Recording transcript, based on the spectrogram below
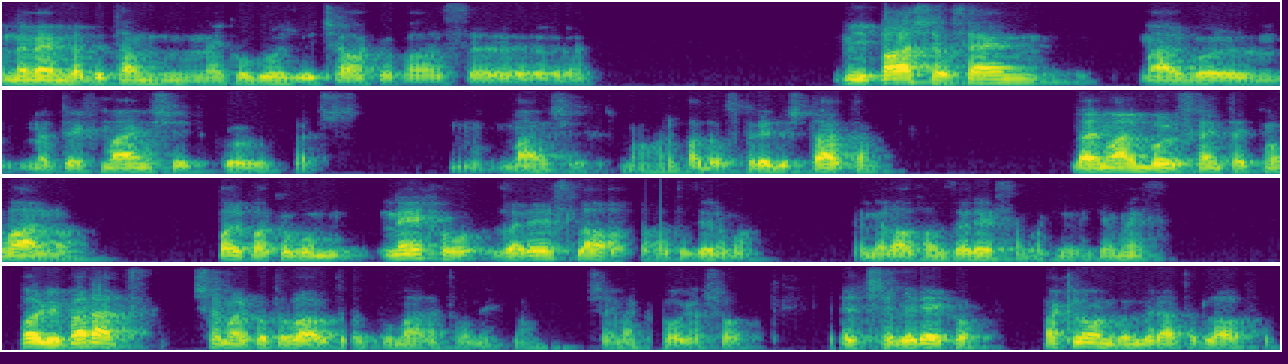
ne vem, da bi tam neko gužvi čakal, pa se mi pa še vse malo bolj na teh manjših, ko pač manjših smo, ali pa da spredi štata, da je malo bolj vse tekmovalno. Pol pa, ko bom nehal zares laufati, oziroma da ne laufam zares, ampak nekaj mes. Pol bi pa rad še malo potoval tudi po maratonih, no, še na koga šel. E, če bi rekel, kak London bi rad odlaufal,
